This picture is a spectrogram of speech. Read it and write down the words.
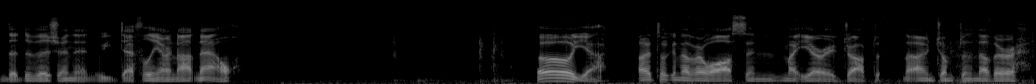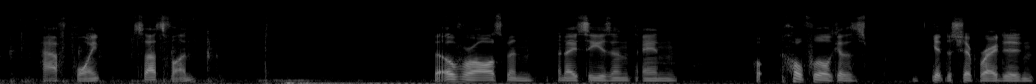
the division, and we definitely are not now. Oh yeah, I took another loss, and my ERA dropped. I jumped another half point, so that's fun. But overall, it's been a nice season, and ho- hopefully, we'll get us get the ship righted and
